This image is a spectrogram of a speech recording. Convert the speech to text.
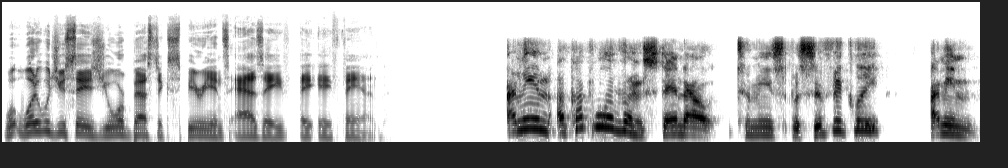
What what would you say is your best experience as a a, a fan? I mean, a couple of them stand out to me specifically. I mean,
